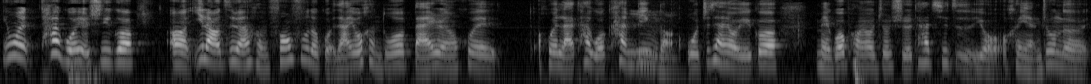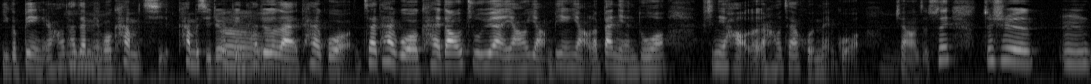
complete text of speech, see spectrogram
因为泰国也是一个呃医疗资源很丰富的国家，有很多白人会会来泰国看病的。我之前有一个美国朋友，就是他妻子有很严重的一个病，然后他在美国看不起、看不起这个病，嗯他就来泰国，在泰国开刀住院，然后养病养了半年多，身体好了，然后再回美国这样子。所以就是嗯，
